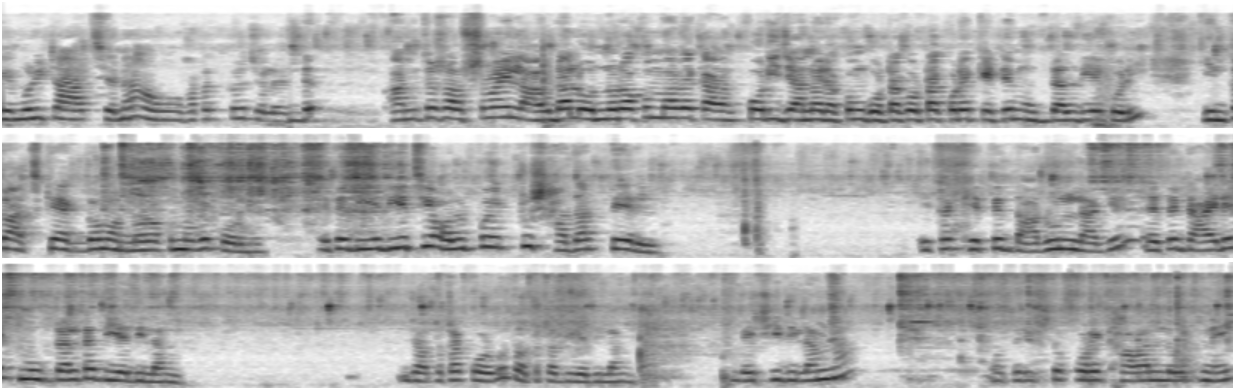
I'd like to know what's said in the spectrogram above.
মেমোরিটা আছে না, ও হঠাৎ করে চলে এসে আমি তো সবসময় লাউ ডাল অন্যরকমভাবে করি যেন, এরকম গোটা গোটা করে কেটে মুগ ডাল দিয়ে করি, কিন্তু আজকে একদম অন্যরকমভাবে করব। এতে দিয়ে দিয়েছি অল্প একটু সাদা তেল। এটা খেতে দারুণ লাগে। এতে ডাইরেক্ট মুগ ডালটা দিয়ে দিলাম। যতটা করব ততটা দিয়ে দিলাম। বেশি দিলাম না। অতিরিক্ত করে খাওয়ার লোক নেই।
